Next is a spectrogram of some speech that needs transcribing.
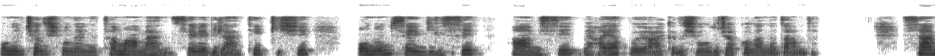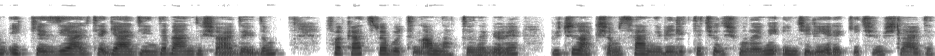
onun çalışmalarını tamamen sevebilen tek kişi onun sevgilisi, hamisi ve hayat boyu arkadaşı olacak olan adamdı. Sam ilk kez ziyarete geldiğinde ben dışarıdaydım. Fakat Robert'ın anlattığına göre bütün akşamı Sam'le birlikte çalışmalarını inceleyerek geçirmişlerdi.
